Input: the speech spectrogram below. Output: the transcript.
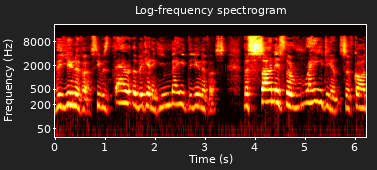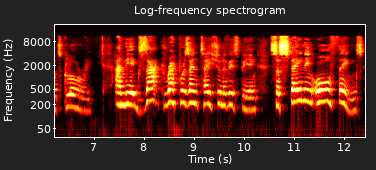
the universe. He was there at the beginning. He made the universe. The Son is the radiance of God's glory and the exact representation of his being, sustaining all things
